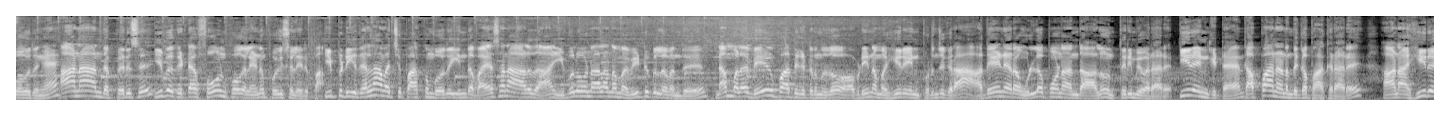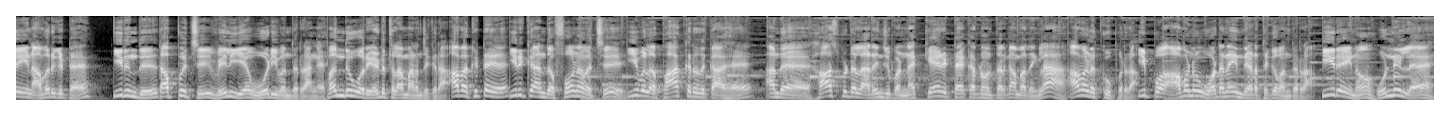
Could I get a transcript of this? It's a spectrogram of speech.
போகுதுங்க. ஆனா அந்த பெருசு இவகிட்ட போன் போகலன்னு பொய் சொல்லிருப்பான் இப்படி இதெல்லாம் வச்சு பார்க்கும்போது இந்த வயசான ஆளு தான் இவ்வளவு நாளா நம்ம வீட்டுக்குள்ள வந்து நம்மள வேவு பார்த்துக்கிட்டு இருந்ததோ அப்படின்னு நம்ம ஹீரோயின் புரிஞ்சுக்கிறா. அதே நேரம் உள்ள போன அந்த ஆளும் திரும்பி வராரு. ஹீரோயின் கிட்ட தப்பா நடந்துக்க பாக்குறாரு. ஆனா ஹீரோயின் அவர்கிட்ட இருந்து தப்பிச்சு வெளியே ஓடி வந்துடுறாங்க. வந்து ஒரு இடத்துல மறைஞ்சுக்கிறா. அவகிட்ட இருக்க அந்த போனை வச்சு இவளை பாக்குறதுக்காக அந்த ஹாஸ்பிட்டல் அரேஞ்ச் பண்ண கேர் டேக்கர்னு ஒருத்தருக்கான் பாத்தீங்களா? அவனை கூப்பிடுறான் இப்போ அவனும் உடனே இந்த இடத்துக்கு வந்துடுறான். ஹீரோயினும் ஒண்ணு இல்ல.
